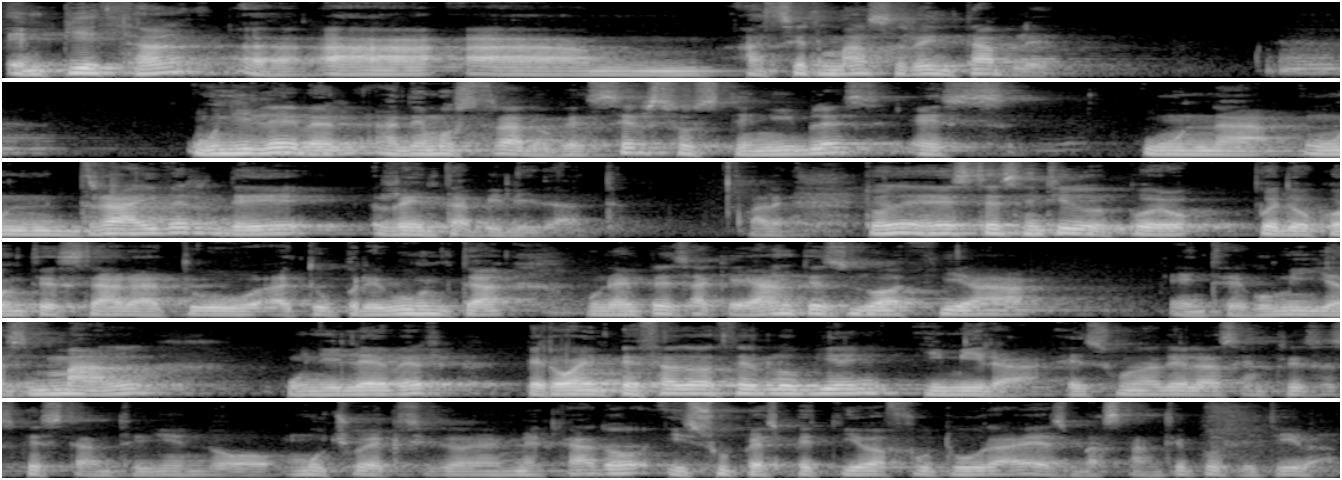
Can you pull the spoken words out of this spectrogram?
empieza a, a, ser más rentable. Unilever ha demostrado que ser sostenibles es una, un driver de rentabilidad. Entonces, en este sentido, puedo, contestar a tu, a tu pregunta. Una empresa que antes lo hacía, entre comillas, mal, Unilever, pero ha empezado a hacerlo bien y mira, es una de las empresas que están teniendo mucho éxito en el mercado y su perspectiva futura es bastante positiva.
